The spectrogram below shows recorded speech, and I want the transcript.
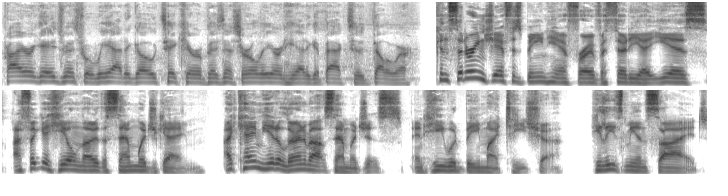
prior engagements where we had to go take care of business earlier and he had to get back to Delaware. Considering Jeff has been here for over 38 years, I figure he'll know the sandwich game. I came here to learn about sandwiches, and he would be my teacher. He leads me inside.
